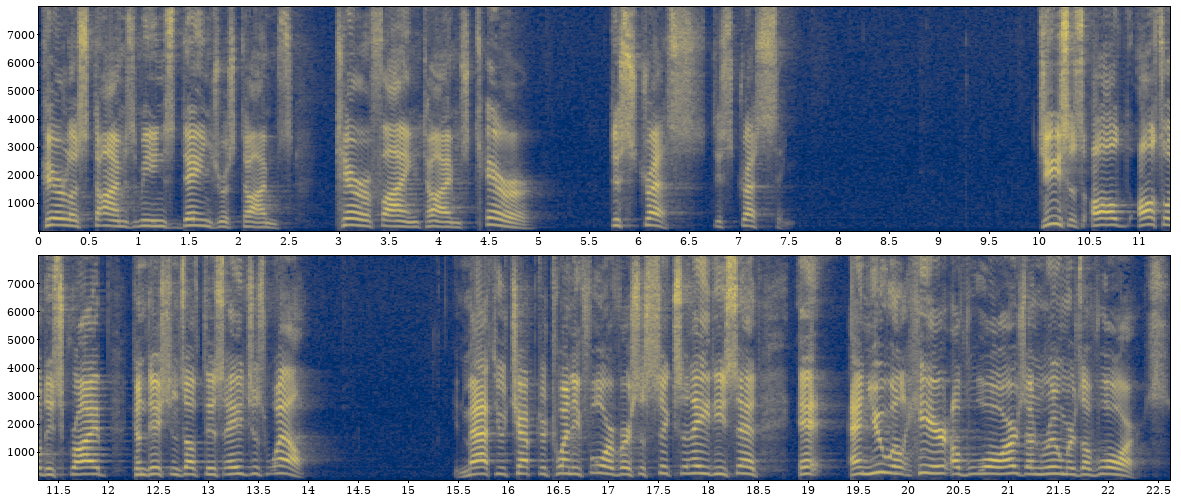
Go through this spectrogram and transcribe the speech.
Peerless times means dangerous times, terrifying times, terror, distress, distressing. Jesus also described conditions of this age as well. In Matthew chapter 24, verses 6 and 8, he said, eh, And you will hear of wars and rumors of wars.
